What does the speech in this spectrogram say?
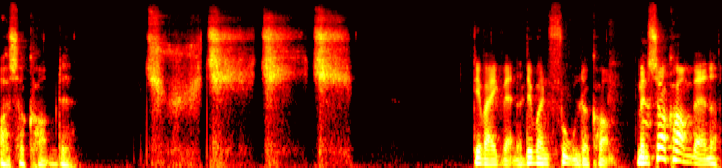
Og så kom det. Det var ikke vandet, det var en fugl, der kom. Men så kom vandet.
